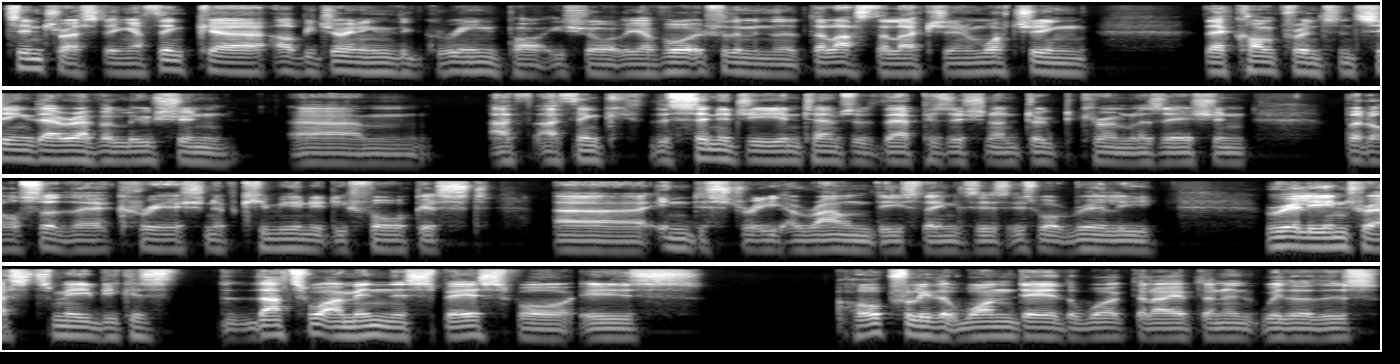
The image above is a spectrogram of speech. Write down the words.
it's interesting. I think uh, I'll be joining the Green Party shortly. I voted for them in the, the last election, watching their conference and seeing their evolution. Um, I, I think the synergy in terms of their position on drug decriminalization but also the creation of community focused uh, industry around these things is, is what really really interests me because that's what I'm in this space for is hopefully that one day the work that I have done with others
